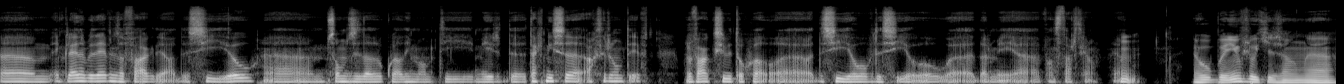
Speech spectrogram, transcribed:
Um, in kleine bedrijven is dat vaak ja, de CEO. Um, soms is dat ook wel iemand die meer de technische achtergrond heeft. Maar vaak zien we toch wel uh, de CEO of de COO uh, eh, daarmee uh, van start gaan. Ja. Hmm. En hoe beïnvloed je zo'n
